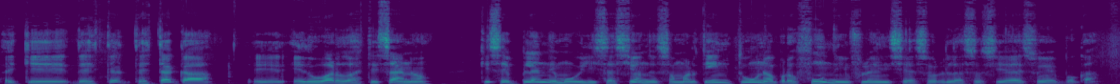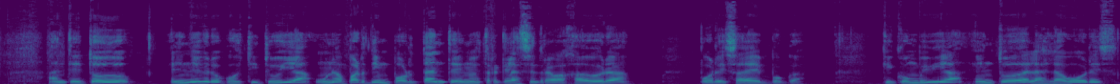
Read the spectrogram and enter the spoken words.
Hay que destaca eh, Eduardo Astesano que ese plan de movilización de San Martín tuvo una profunda influencia sobre la sociedad de su época. Ante todo, el negro constituía una parte importante de nuestra clase trabajadora por esa época que convivía en todas las labores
